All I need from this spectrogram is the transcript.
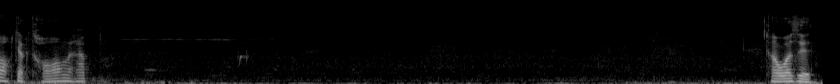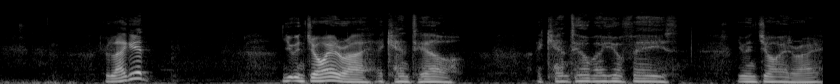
ออกจากท้องนะครับ How was it? You like it? You enjoy it, right? I can tell. I can tell by your face. You enjoy it, right?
